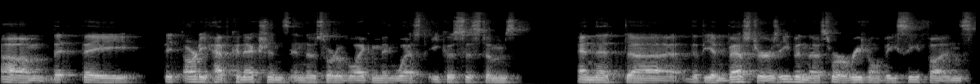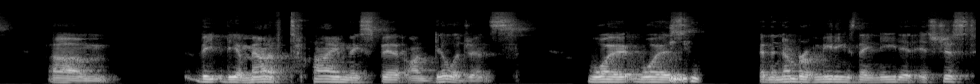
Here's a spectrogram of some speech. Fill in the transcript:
um, that they they already have connections in those sort of like Midwest ecosystems and that uh, that the investors, even the sort of regional VC funds, um, the the amount of time they spent on diligence was was and the number of meetings they needed. It's just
